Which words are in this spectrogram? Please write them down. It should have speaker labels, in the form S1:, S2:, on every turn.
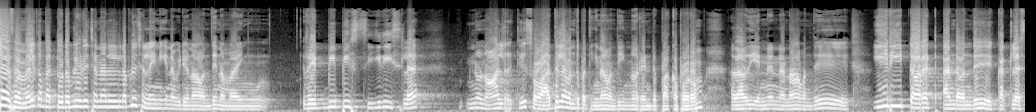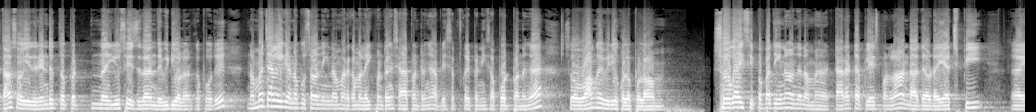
S1: Hello FM welcome back to WD channel W channel இன்றைக்கி என்ன வீடியோனா வந்து நம்ம ரெட் பிபி சீரீஸில் இன்னும் நாலு இருக்குது ஸோ அதில் வந்து பார்த்திங்கன்னா வந்து இன்னும் ரெண்டு பார்க்க போகிறோம் அதாவது என்னென்னா வந்து ஈரி டாரட் அண்ட் வந்து கட்லஸ் தான். ஸோ இது ரெண்டு பட்ன யூசேஜ் தான் இந்த வீடியோவில் இருக்க போது நம்ம சேனலுக்கு என்ன புதுசாக வந்தீங்கன்னா மறக்காமல் லைக் பண்ணுறேங்க ஷேர் பண்ணுறேங்க அப்படியே சப்ஸ்கிரைப் பண்ணி சப்போர்ட் பண்ணுங்கள் ஸோ வாங்க வீடியோக்குள்ளே போகலாம் ஸோ கைஸ் இப்போ பார்த்தீங்கன்னா வந்து நம்ம டரட்டை ப்ளேஸ் பண்ணலாம். அண்ட் அதோட ஹெச்பி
